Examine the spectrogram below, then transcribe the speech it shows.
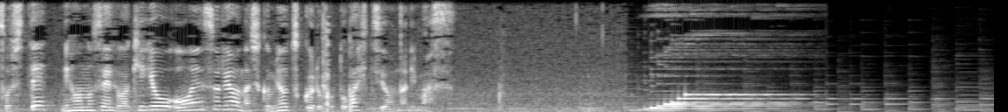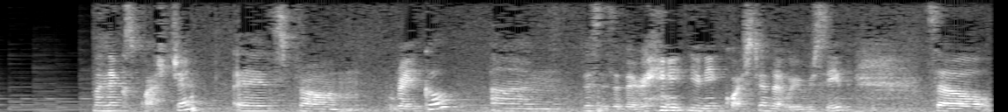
そして日本の政府が企業を応援するような仕組みを作ることが必要になります My next question is from Reiko. Um, this is a very unique question that we received. So,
